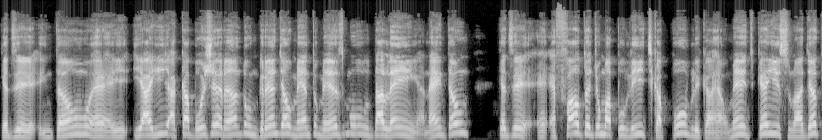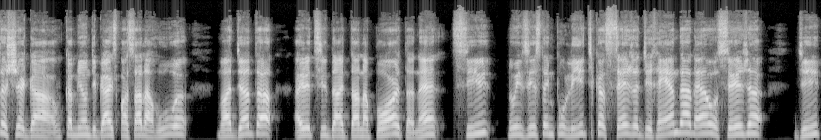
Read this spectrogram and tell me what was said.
Quer dizer, então, é, e, e, aí acabou gerando um grande aumento mesmo da lenha, né? Então, quer dizer, é, é, falta de uma política pública realmente, que é isso, não adianta chegar o caminhão de gás passar na rua, não adianta a eletricidade estar tá na porta, né? Se não existem políticas, seja de renda, né? Ou seja, de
